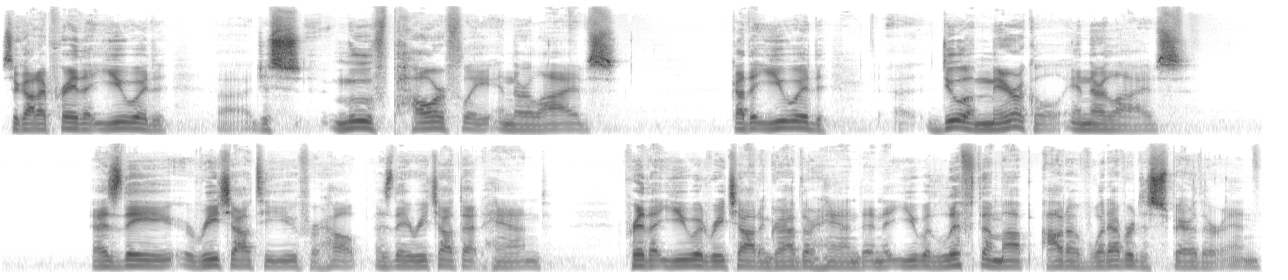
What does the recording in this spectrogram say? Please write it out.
So, God, I pray that you would uh, just move powerfully in their lives. God, that you would uh, do a miracle in their lives as they reach out to you for help, as they reach out that hand. Pray that you would reach out and grab their hand and that you would lift them up out of whatever despair they're in,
